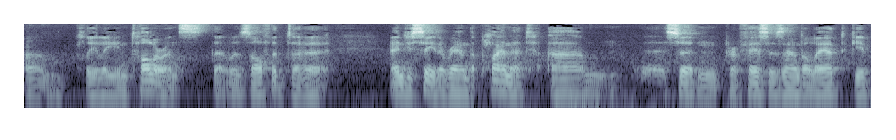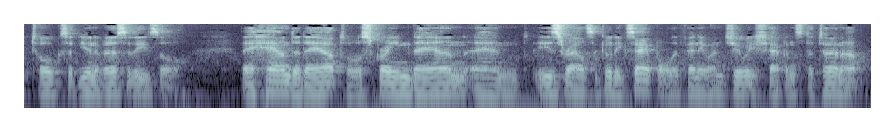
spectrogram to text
um, clearly intolerance that was offered to her. And you see it around the planet. Um, certain professors aren't allowed to give talks at universities or they're hounded out or screamed down. And Israel's a good example. If anyone Jewish happens to turn up,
